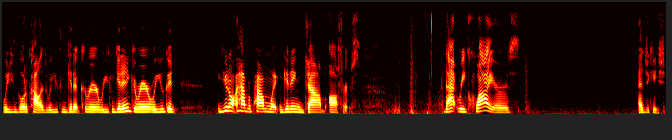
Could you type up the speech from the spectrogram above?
where you can go to college, where you can get a career, where you can get any career, where you could you don't have a problem with getting job offers. That requires education.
